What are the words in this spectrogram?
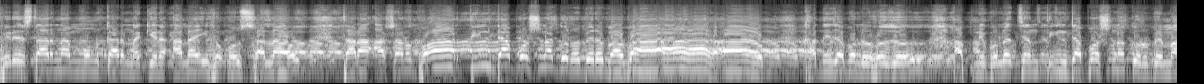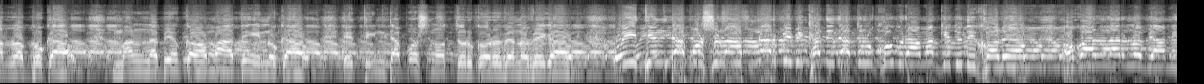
ফেরিস্তার নাম মুনকার নাকির আলাইহিমুসসালাম তারা আসার পর তিনটা প্রশ্ন করবে বাবা। খাদিজা বলে, হুজুর, আপনি বলেছেন তিনটা প্রশ্ন করবে, মার রব্বুকাও মান নবিয়ুকা, মা দিনুকাও এই তিনটা প্রশ্ন উত্তর করবে নবী গাও ওই তিনটা প্রশ্ন আপনার বিবি খাদিজাতুল কুবরা আমাকে যদি করে, ওগো আল্লাহর নবী, আমি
